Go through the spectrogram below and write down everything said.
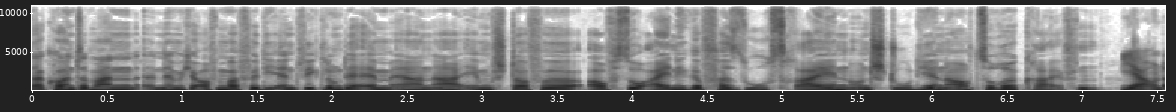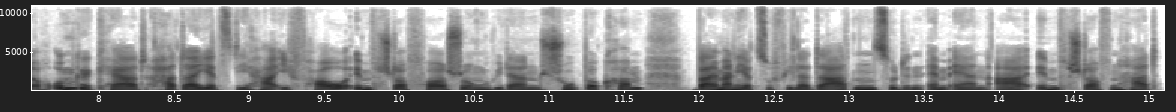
Da konnte man nämlich offenbar für die Entwicklung der mRNA-Impfstoffe auf so einige Versuchsreihen und Studien auch zurückgreifen. Ja, und auch umgekehrt hat da jetzt die HIV-Impfstoffforschung wieder einen Schub bekommen, weil man jetzt so viele Daten zu den mRNA-Impfstoffen hat.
